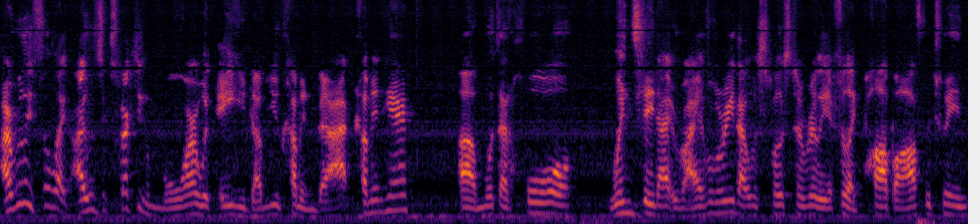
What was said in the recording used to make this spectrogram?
I really feel like I was expecting more with AEW coming back, coming here, um, with that whole Wednesday night rivalry that was supposed to really, I feel like, pop off between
